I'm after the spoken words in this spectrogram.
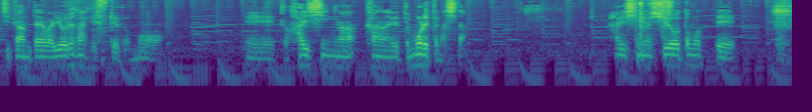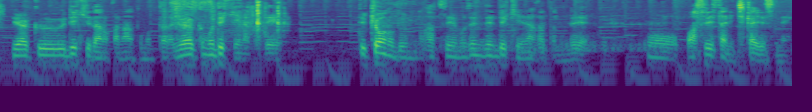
時間帯は夜なんですけども、えっ、と、配信がかなりと漏れてました。配信をしようと思って予約できてたのかなと思ったら予約もできていなくて、で、今日の分の撮影も全然できてなかったので、もう忘れてたに近いですね。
